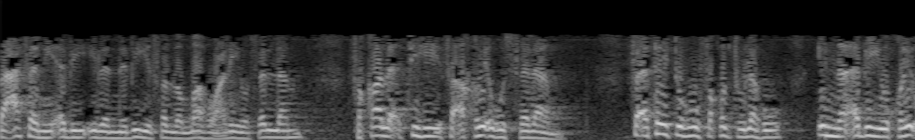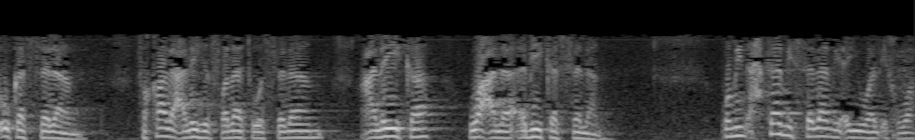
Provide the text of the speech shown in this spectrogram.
بعثني أبي إلى النبي صلى الله عليه وسلم فقال ائته فأقرئه السلام. فأتيته فقلت له إن أبي يقرئك السلام. فقال عليه الصلاة والسلام عليك وعلى أبيك السلام. ومن أحكام السلام أيها الإخوة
